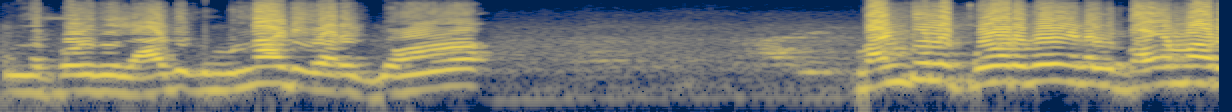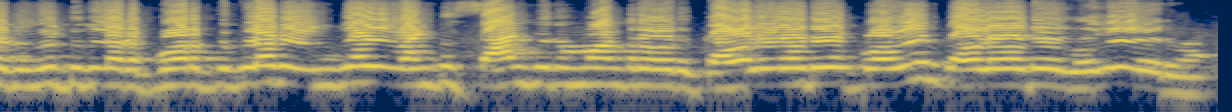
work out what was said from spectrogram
இந்த பகுதியில். அதுக்கு முன்னாடி வரைக்கும் வண்டியில போறதே எனக்கு பயமா இருக்கும். வீட்டுக்குள்ளார போறதுக்குள்ளார எங்கேயாவது வண்டி சாஞ்சிடுமோன்ற ஒரு கவலையோடயே போவேன் கவலையோடய வெளியே வருவேன்.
